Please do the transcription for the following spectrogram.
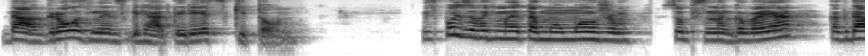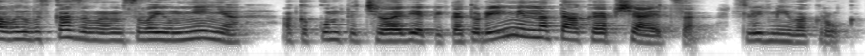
Да, грозный взгляд и резкий тон. Использовать мы это можем, собственно говоря, когда мы высказываем свое мнение о каком-то человеке, который именно так и общается с людьми вокруг.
